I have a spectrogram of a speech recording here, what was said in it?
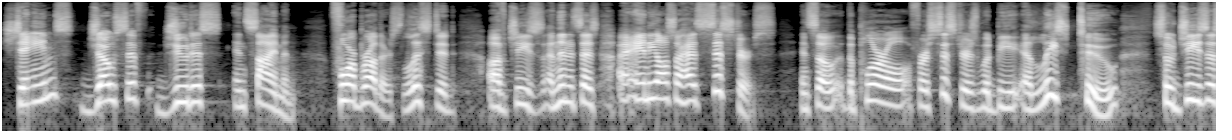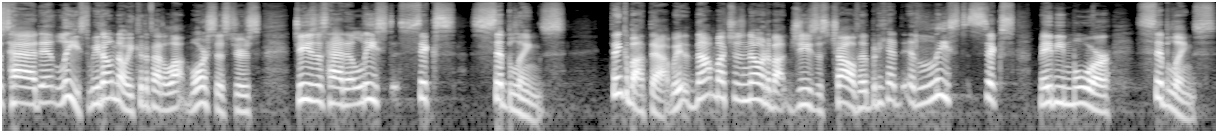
James, Joseph, Judas, and Simon. Four brothers listed of Jesus. And then it says, and he also has sisters. And so the plural for sisters would be at least two. So Jesus had at least, we don't know, he could have had a lot more sisters. Jesus had at least six siblings. Think about that. We, not much is known about Jesus' childhood, but he had at least six, maybe more siblings.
